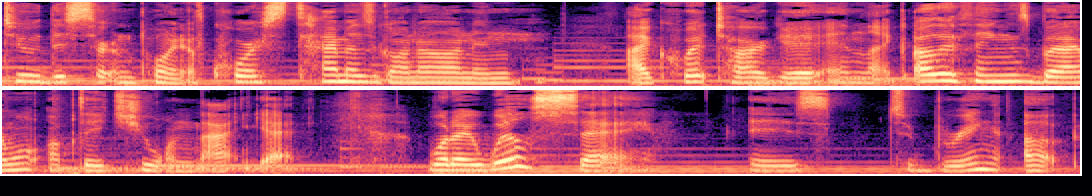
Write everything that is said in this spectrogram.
to this certain point. Of course, time has gone on and I quit Target and like other things, but I won't update you on that yet. What I will say is to bring up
